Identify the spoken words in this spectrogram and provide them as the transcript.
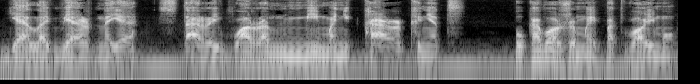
«Дело верное, старый ворон мимо не каркнет. У кого же мы, по-твоему,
